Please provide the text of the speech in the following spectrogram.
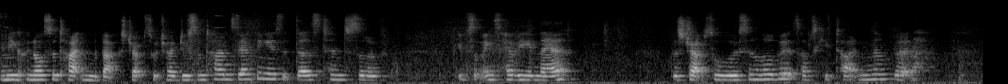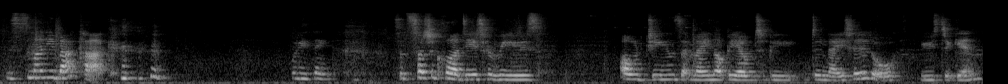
And you can also tighten the back straps, which I do sometimes. The only thing is it does tend to sort of, if something's heavy in there, the straps will loosen a little bit, so I have to keep tightening them. But this is my new backpack. what do you think? So it's such a cool idea to reuse old jeans that may not be able to be donated or used again.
